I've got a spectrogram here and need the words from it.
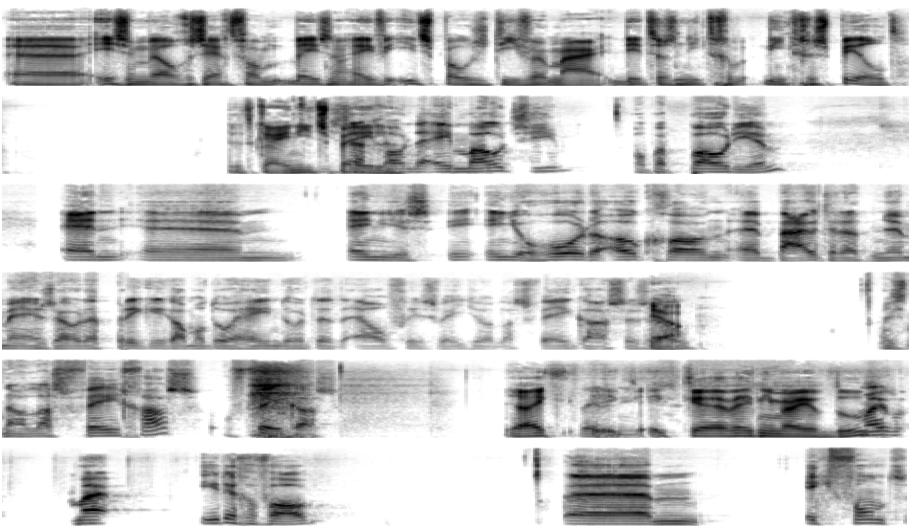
uh, is hem wel gezegd van, wees nou even iets positiever. Maar dit was niet, ge niet gespeeld. Dit kan je niet je spelen. gewoon de emotie op het podium. En uh, en je, en je hoorde ook gewoon uh, buiten dat nummer en zo, daar prik ik allemaal doorheen door dat Elvis, weet je wel, Las Vegas en zo. Ja. Is het nou Las Vegas of Vegas? ja, ik, Weet ik, ik ik, niet. eh, weet niet waar je op doet. maar, maar in ieder geval, ehm, ik vond,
